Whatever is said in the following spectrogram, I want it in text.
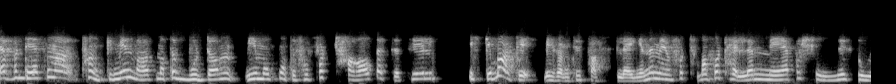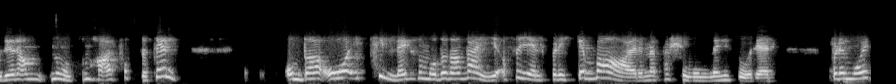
Ja, for det som var, Tanken min var på en måte, hvordan vi må på en måte få fortalt dette til ikke bare til, liksom, til fastlegene, men man forteller med personlige historier om noen som har fått det til. Og, da, og I tillegg så må det da veie, og så hjelper det ikke bare med personlige historier. For det må i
